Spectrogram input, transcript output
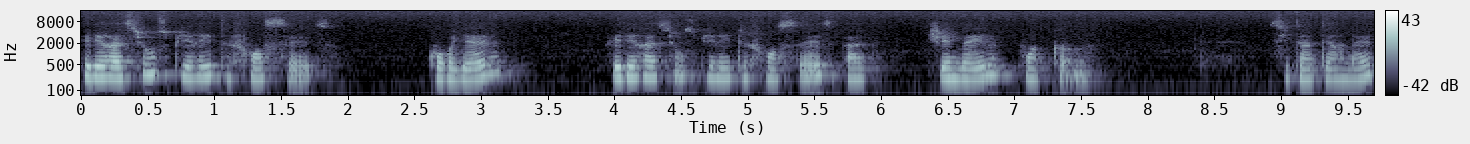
Fédération Spirite Française. Courriel Fédération Spirite Française à gmail.com. Site internet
